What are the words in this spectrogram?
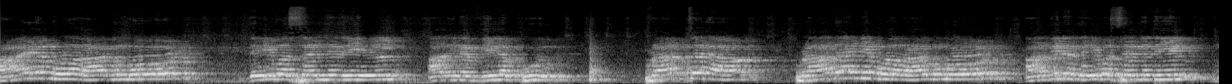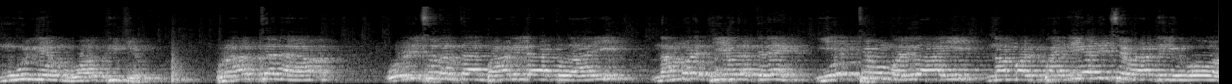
ആഴമുള്ളതാകുമ്പോൾ ദൈവസന്നിധിയിൽ അതിന് വില കൂടും. പ്രാർത്ഥന പ്രാധാന്യമുള്ളതാകുമ്പോൾ അതിന് ദൈവസന്നിധിയിൽ മൂല്യം വർദ്ധിക്കും. പ്രാർത്ഥന ഒഴിച്ചു നിർത്താൻ പാടില്ലാത്തതായി നമ്മുടെ ജീവിതത്തിലെ ഏറ്റവും വലുതായി നമ്മൾ പരിഗണിച്ച് പ്രാർത്ഥിക്കുമ്പോൾ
